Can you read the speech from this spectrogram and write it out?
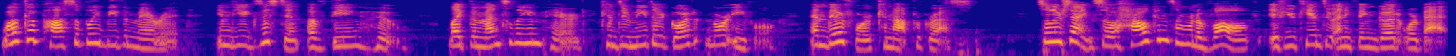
What could possibly be the merit in the existence of being who, like the mentally impaired, can do neither good nor evil, and therefore cannot progress. So they're saying, so how can someone evolve if you can't do anything good or bad?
